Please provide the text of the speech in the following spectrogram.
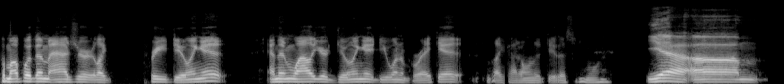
come up with them as you're like pre-doing it? And then while you're doing it do you want to break it? Like i don't want to do this anymore. Yeah um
